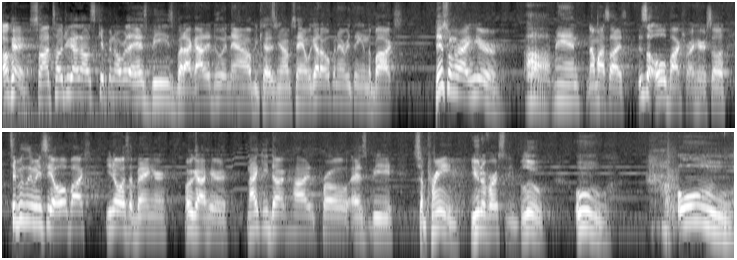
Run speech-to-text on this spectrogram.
Okay, so I told you guys I was skipping over the SBs, but I gotta do it now because, you know what I'm saying, we gotta open everything in the box. This one right here, oh man, not my size. This is an old box right here. So typically when you see an old box, you know it's a banger. What we got here? Nike Dunk High Pro SB Supreme, University Blue. Ooh, ooh.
